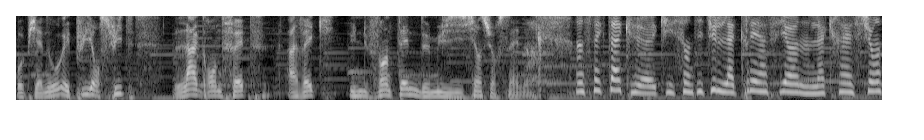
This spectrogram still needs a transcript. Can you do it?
au piano, et puis ensuite la grande fête avec une vingtaine de musiciens sur scène. Un spectacle qui s'intitule La création, la création,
